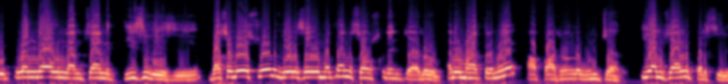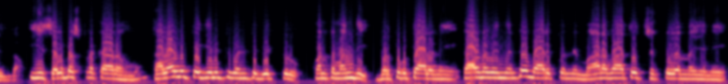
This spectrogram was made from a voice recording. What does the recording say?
విపులంగా ఉన్న అంశాన్ని తీసివేసి బసవేశ్వరుడు వీరశైవ మతాన్ని సంస్కరించాడు అని మాత్రమే ఆ పాఠంలో ఉంచారు. ఈ అంశాలను పరిశీలిద్దాం. ఈ సిలబస్ ప్రకారం తలలు తెగినటువంటి వ్యక్తులు కొంతమంది బ్రతుకుతారని కారణం ఏంటంటే వారికి కొన్ని మానవాతీత శక్తులు ఉన్నాయని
